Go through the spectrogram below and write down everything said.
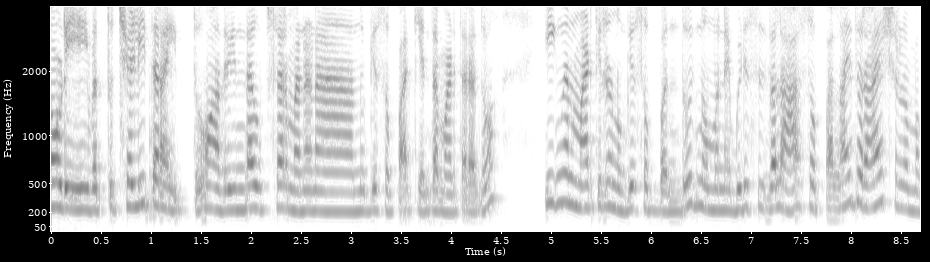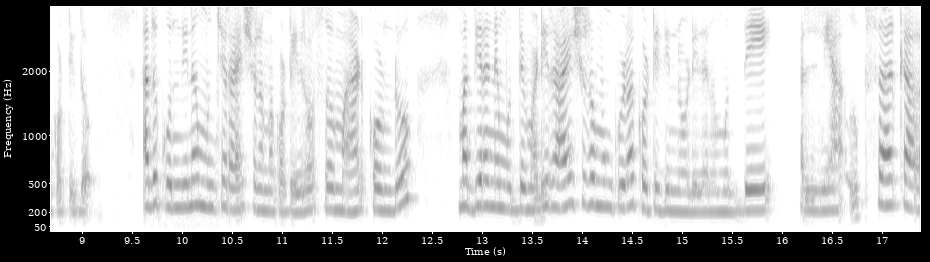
ನೋಡಿ, ಇವತ್ತು ಚಳಿ ಥರ ಇತ್ತು. ಅದರಿಂದ ಉಪ್ಸಾರು ಮಾಡೋಣ ನುಗ್ಗೆ ಸೊಪ್ಪು ಹಾಕಿ ಅಂತ ಮಾಡ್ತಾರೆ ಅದು ಈಗ ನಾನು ಮಾಡ್ತಿರೋ ನುಗ್ಗೆ ಸೊಪ್ಪು ಬಂದು, ಈಗ ನಾವು ಮೊನ್ನೆ ಬಿಡಿಸಿದ್ವಲ್ಲ, ಆ ಸೊಪ್ಪಲ್ಲ ಇದು ರಾಯಶ್ರಮ ಕೊಟ್ಟಿದ್ದು. ಅದಕ್ಕೆ ಒಂದಿನ ಮುಂಚೆ ರಾಯಶ್ವರಮ್ಮ ಕೊಟ್ಟಿದ್ರು. ಸೊ ಮಾಡಿಕೊಂಡು ಮಧ್ಯಾಹ್ನ ಮುದ್ದೆ ಮಾಡಿ ರಾಯಶ್ರಮ ಕೂಡ ಕೊಟ್ಟಿದ್ದೀನಿ ನೋಡಿ ನಾನು ಮುದ್ದೆ, ಪಲ್ಯ, ಉಪ್ಸಾರು, ಖಾರ.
